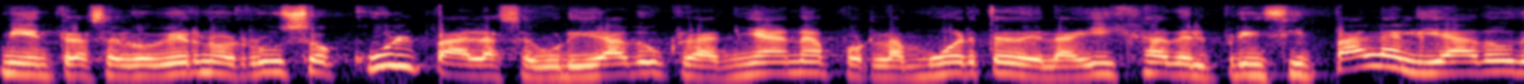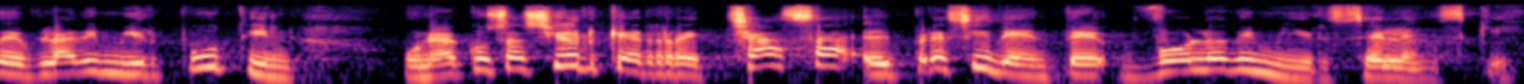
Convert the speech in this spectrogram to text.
mientras el gobierno ruso culpa a la seguridad ucraniana por la muerte de la hija del principal aliado de Vladimir Putin, una acusación que rechaza el presidente Volodymyr Zelensky.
